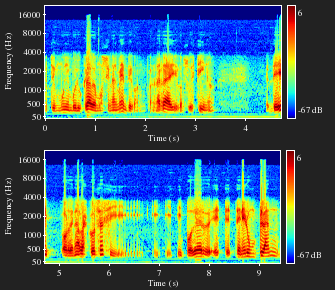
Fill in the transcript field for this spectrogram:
estoy muy involucrado emocionalmente con, la radio, con su destino, de ordenar las cosas y, poder este, tener un plan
